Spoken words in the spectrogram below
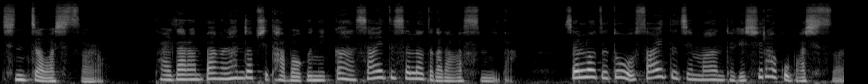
진짜 맛있어요. 달달한 빵을 한 접시 다 먹으니까 사이드 샐러드가 나왔습니다. 샐러드도 사이드지만 되게 실하고 맛있어요.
